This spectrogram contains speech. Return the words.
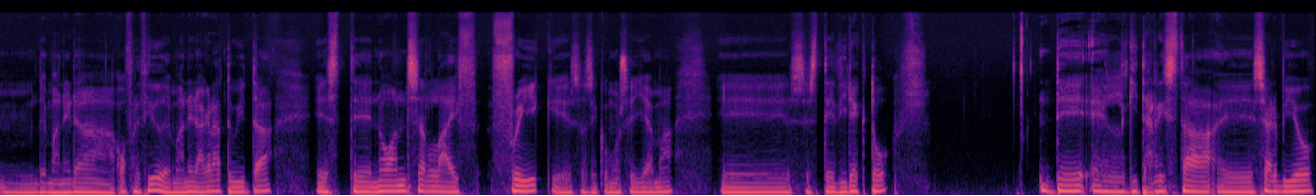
Mm, de manera ofrecido de manera gratuita este No Answer Life Free, que es así como se llama, es este directo del guitarrista eh, serbio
